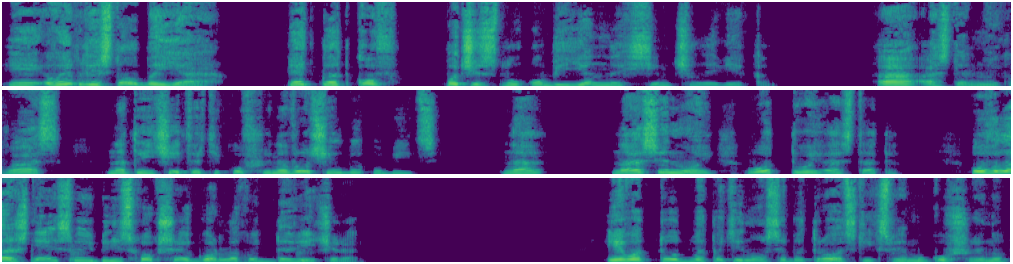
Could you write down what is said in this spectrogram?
И выплеснул бы я пять глотков по числу убиенных сим человеком, а остальной квас на три четверти кувшина вручил бы убийце. На, на, сын мой, вот твой остаток. Увлажняй свое пересохшее горло хоть до вечера. И вот тут бы потянулся бы Троцкий к своему кувшину.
